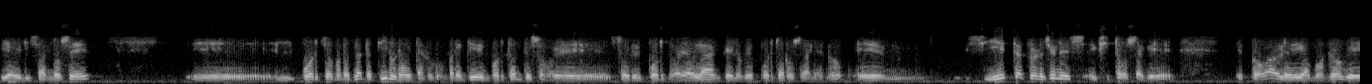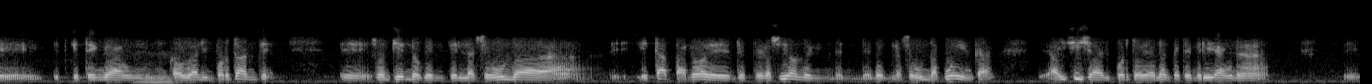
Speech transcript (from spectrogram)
viabilizándose, eh, el puerto de Mar del Plata tiene una ventaja comparativa importante sobre, sobre el puerto de Bahía Blanca y lo que es Puerto Rosales, ¿no? Eh, si esta exploración es exitosa, que es probable, digamos, ¿no? que, que tenga un caudal importante, eh, yo entiendo que, en la segunda etapa ¿no? de, exploración, en, la segunda cuenca, ahí sí ya el puerto de Blanca tendría una eh,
